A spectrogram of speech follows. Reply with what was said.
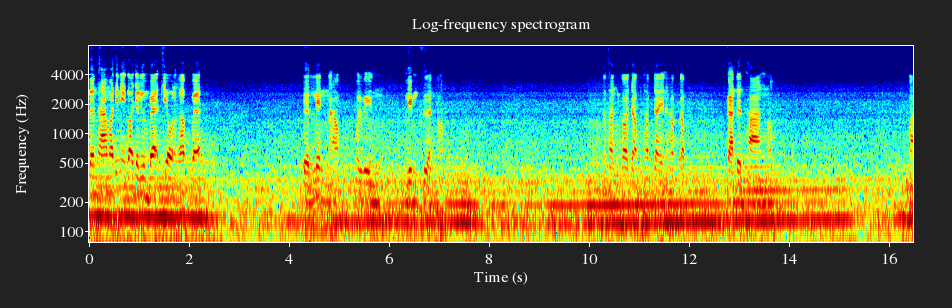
เดินทางมาที่นี่ก็อย่าลืมแวะเที่ยวนะครับ แวะ เดินเล่นนะครับบริเวณริมเขื่อนเนาะแล้ว ท่านก็จะประทับใจนะครับกับการเดินทางเนาะมา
